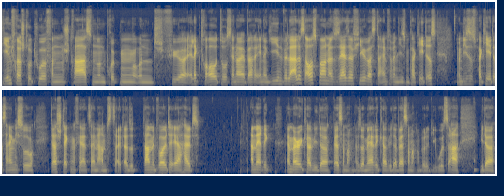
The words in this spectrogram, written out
die Infrastruktur von Straßen und Brücken und für Elektroautos, erneuerbare Energien will er alles ausbauen. Also sehr, sehr viel, was da einfach in diesem Paket ist. Und dieses Paket ist eigentlich so das Steckenpferd seiner Amtszeit. Also damit wollte er halt Amerik Amerika wieder besser machen, also Amerika wieder besser machen oder die USA wieder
